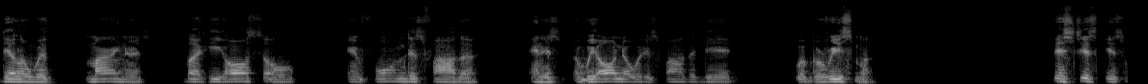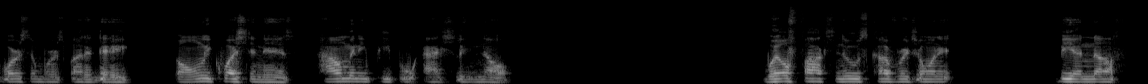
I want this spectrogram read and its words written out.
dealing with minors, but he also informed his father, and his we all know what his father did with Burisma. This just gets worse and worse by the day. The only question is how many people actually know Will Fox News coverage on it be enough?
